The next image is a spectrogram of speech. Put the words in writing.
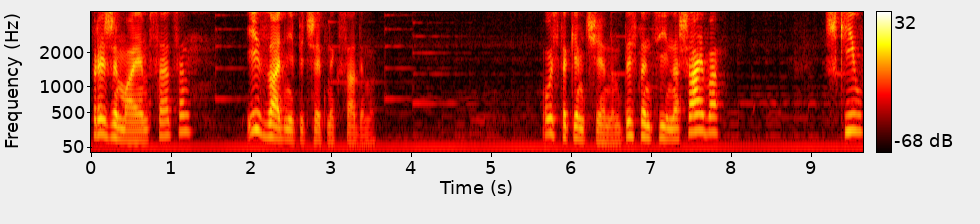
прижимаємо все це. І задній підшипник садимо. Ось таким чином. Дистанційна шайба, шків.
